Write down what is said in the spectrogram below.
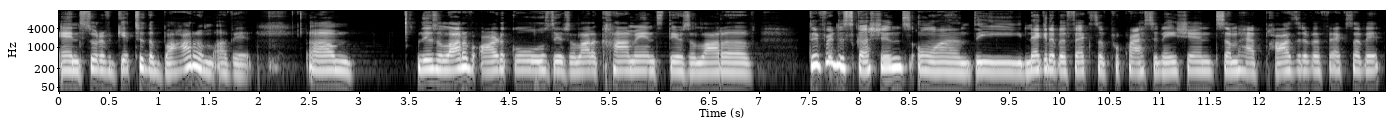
and sort of get to the bottom of it. Um, there's a lot of articles, there's a lot of comments, there's a lot of different discussions on the negative effects of procrastination. Some have positive effects of it.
